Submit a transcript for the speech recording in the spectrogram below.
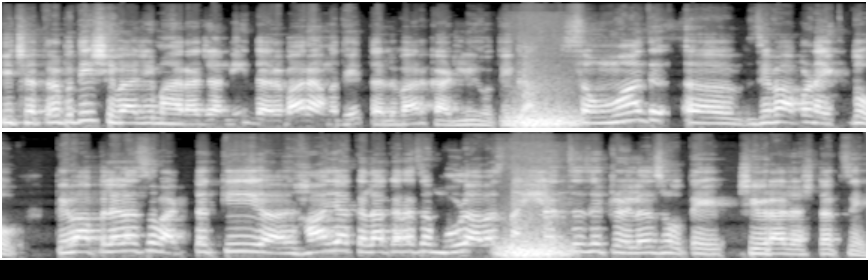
की छत्रपती शिवाजी महाराजांनी दरबारामध्ये तलवार काढली होती का? संवाद जेव्हा आपण ऐकतो तेव्हा आपल्याला असं वाटतं की हा या कलाकाराचा मूळ आवाज नाही यांचे जे ट्रेलर्स होते शिवराज अष्टकचे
